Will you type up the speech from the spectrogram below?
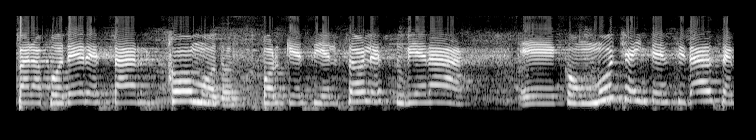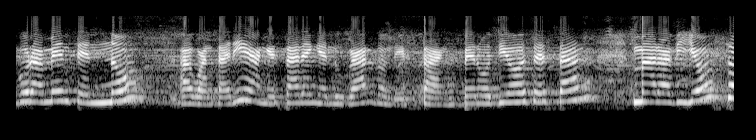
para poder estar cómodos, porque si el sol estuviera eh, con mucha intensidad seguramente no aguantarían estar en el lugar donde están. Pero Dios es tan maravilloso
